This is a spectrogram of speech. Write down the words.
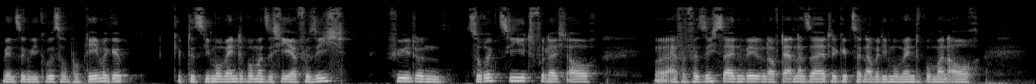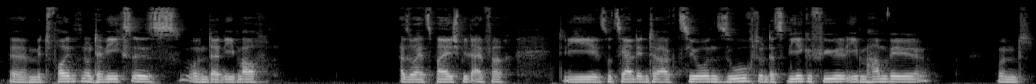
wenn es irgendwie größere Probleme gibt, gibt es die Momente, wo man sich eher für sich fühlt und zurückzieht, vielleicht auch einfach für sich sein will. Und auf der anderen Seite gibt es dann aber die Momente, wo man auch äh, mit Freunden unterwegs ist und dann eben auch, also als Beispiel einfach die soziale Interaktion sucht und das Wir-Gefühl eben haben will und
